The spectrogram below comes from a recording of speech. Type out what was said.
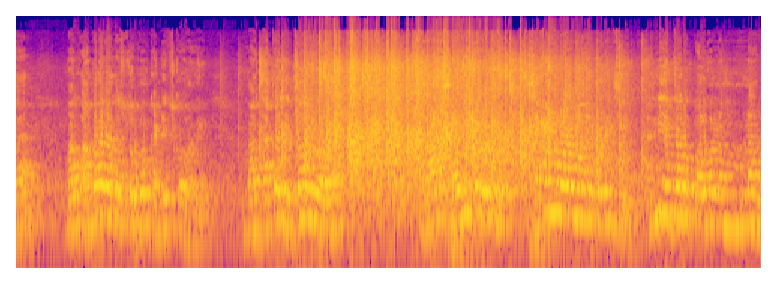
సార్. మాకు అమరవీర స్థూపం కట్టించుకోవాలి. మా గత యుద్ధాల్లో మా సైనికులు సెకండ్ వరల్డ్ వార్ గురించి అన్ని యుద్ధాల్లో పాల్గొన్న ఉన్నారు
